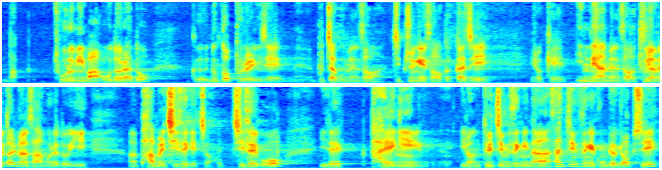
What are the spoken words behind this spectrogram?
막 졸음이 막 오더라도 그 눈꺼풀을 이제 붙잡으면서 집중해서 끝까지 이렇게 인내하면서 두려움에 떨면서 아무래도 이 아, 밤을 지새겠죠. 지새고 이제 다행히 이런 들짐승이나 산짐승의 공격이 없이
